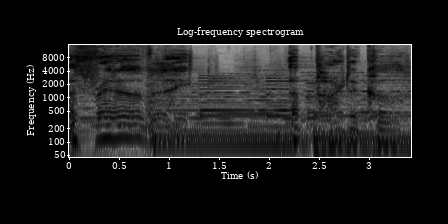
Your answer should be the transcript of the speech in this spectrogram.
A thread of light, a particle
